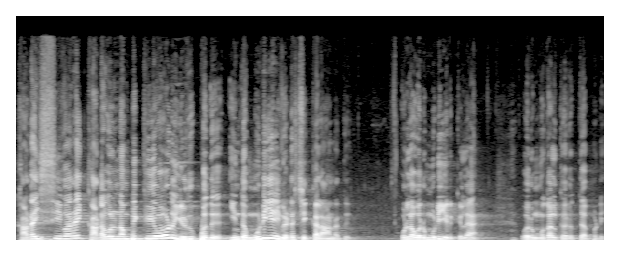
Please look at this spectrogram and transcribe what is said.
கடைசி வரை கடவுள் நம்பிக்கையோடு இருப்பது இந்த முடியை விட சிக்கலானது. உள்ள ஒரு முடி இருக்குல்ல ஒரு முதல் கருத்து அப்படி.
